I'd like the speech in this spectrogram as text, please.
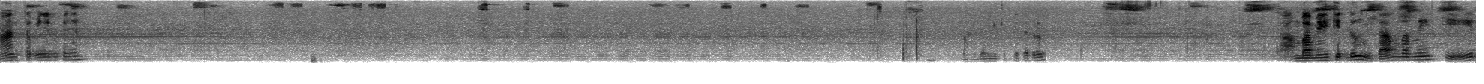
Mantap ini rupanya. Tambah make kita dulu. Tambah make it dulu, tambah make it.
